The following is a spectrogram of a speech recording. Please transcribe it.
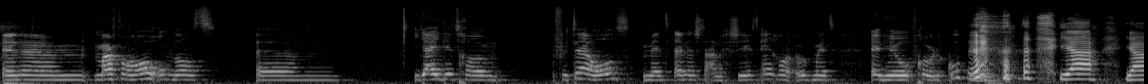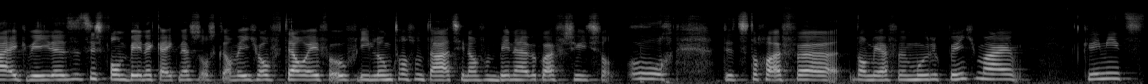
En, ehm, maar vooral omdat ehm, jij dit gewoon vertelt met en een staande gezicht. En gewoon ook met een heel vrolijk kopje. ja, ja, ik weet het. Het is van binnen. Kijk, net zoals ik dan weet je wel vertel even over die longtransplantatie. Dan van binnen heb ik wel even zoiets van... Oeh, dit is toch wel even, dan weer even een moeilijk puntje. Maar ik weet niet,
